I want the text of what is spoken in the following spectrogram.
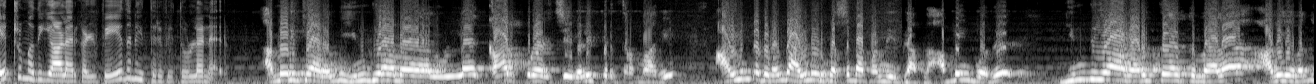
ஏற்றுமதியாளர்கள் வேதனை தெரிவித்துள்ளனர். அமெரிக்கா வந்து இந்தியா மேல உள்ள கார்ப்புணர்ச்சியை வெளிப்படுத்துற மாதிரி ஐம்பதுல இருந்து ஐநூறு பர்சன்டா பண்ணியிருக்காப்ல. அப்படிங்கும் போது இந்தியா வர்த்தகத்து மேல அவங்க வந்து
